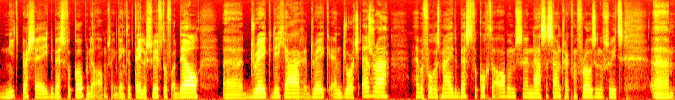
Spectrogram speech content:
niet per se de best verkopende albums. Ik denk dat Taylor Swift of Adele, Drake dit jaar, Drake en George Ezra hebben volgens mij de best verkochte albums naast de soundtrack van Frozen of zoiets. Um,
